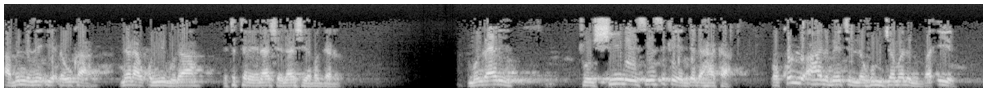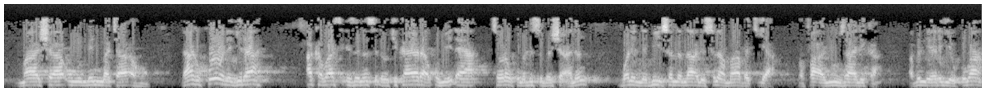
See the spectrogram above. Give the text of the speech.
abin da zai iya ɗauka na raƙumi guda da tattara ya lashe lashe ya bagarin mun gane? To shine sai suka yarda da haka. Wa kullu ahli baitin lahum jamalun ba'ir ma sha'u min mata'ahum. Da haka kowane gida aka ba su izinin su ɗauki kayan raƙumi ɗaya sauran kuma duk su bar sha'anin walin nabi sallallahu alaihi wasallam ma baqiya fa fa'alu zalika. Abinda ya rage kuma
